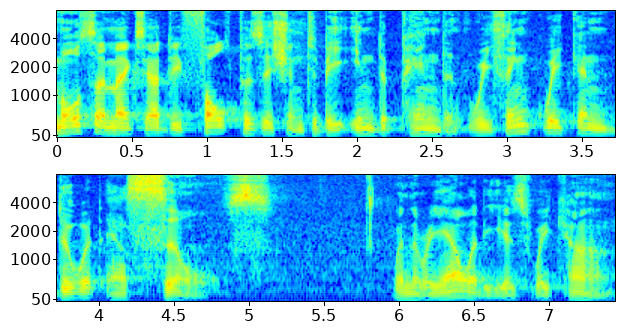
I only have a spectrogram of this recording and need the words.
Also makes our default position to be independent. We think we can do it ourselves, when the reality is we can't.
